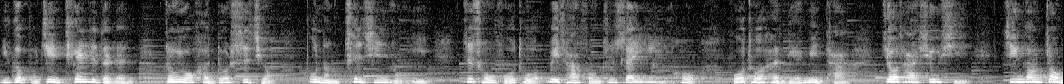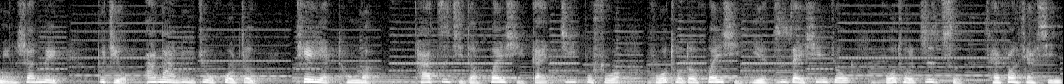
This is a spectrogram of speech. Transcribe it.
一个不见天日的人。总有很多事情不能称心如意。自从佛陀为他缝制三衣以后，佛陀很怜悯他，教他修习金刚照明三昧。不久，阿那律就获证，天眼通了。他自己的欢喜感激不说，佛陀的欢喜也自在心中。佛陀至此才放下心。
